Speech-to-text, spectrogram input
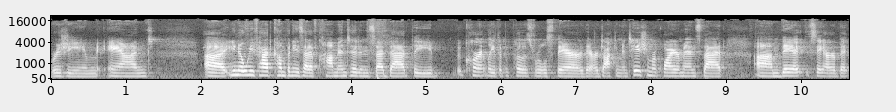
regime. And uh, you know, we've had companies that have commented and said that the currently the proposed rules there, there are documentation requirements that um, they say are a bit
